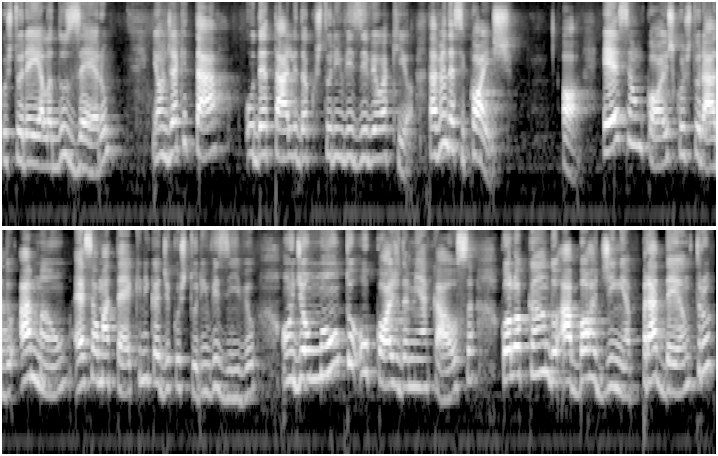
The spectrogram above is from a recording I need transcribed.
costurei ela do zero. E onde é que tá o detalhe da costura invisível aqui, ó? Tá vendo esse cós? Ó, esse é um cós costurado à mão, essa é uma técnica de costura invisível, onde eu monto o cós da minha calça, colocando a bordinha para dentro,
